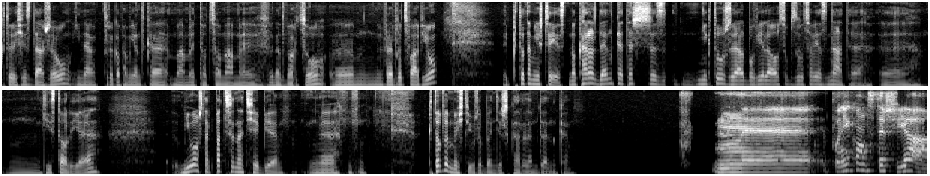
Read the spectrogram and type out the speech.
który się zdarzył i na którego pamiątkę mamy to, co mamy w Nadworcu em, we Wrocławiu. Kto tam jeszcze jest? No Karol Denke też niektórzy albo wiele osób z Wrocławia zna tę e, mm, historię. Miłoż, tak patrzę na ciebie. E, kto wymyślił, że będziesz Karlem Denke? Mm, e, Poniekąd też ja,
